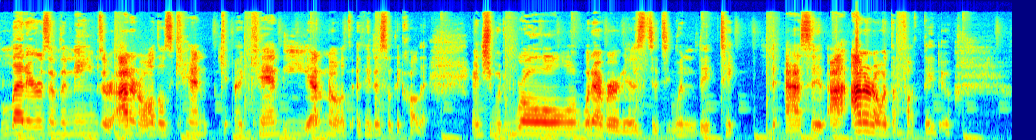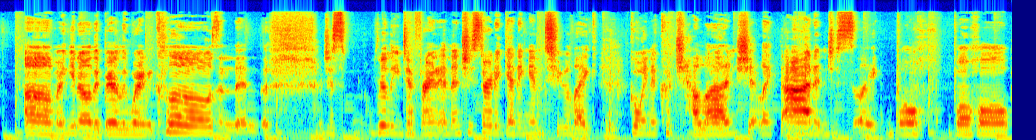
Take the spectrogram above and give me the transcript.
letters or the names or I don't know, all those can, uh, candy. I don't know. I think that's what they call it. And she would roll, whatever it is, to, when they take the acid. I, I don't know what the fuck they do um and you know they barely wear any clothes and then just really different. And then she started getting into like going to coachella and shit like that and just like boho boho.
